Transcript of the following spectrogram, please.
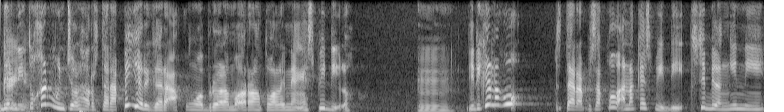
kayaknya- itu kan muncul harus terapi gara-gara aku ngobrol sama orang tua lain yang SPD loh. Hmm. Jadi kan aku terapis aku anak SPD. Terus dia bilang gini,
